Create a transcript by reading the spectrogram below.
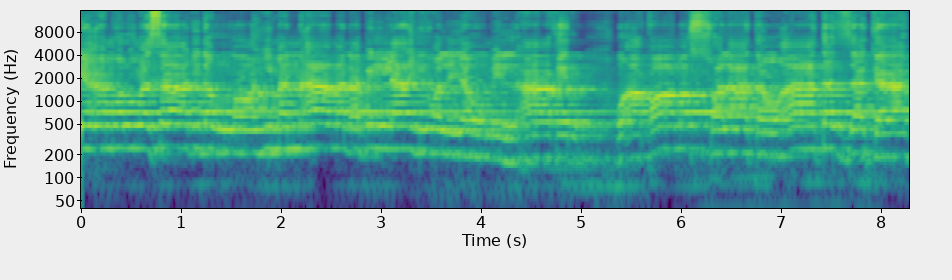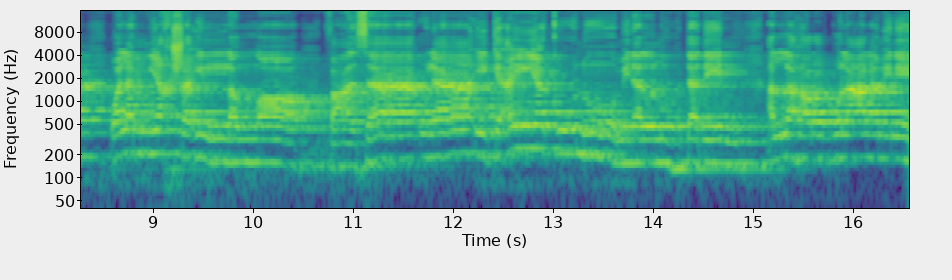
ইয়ামুরু মাসাজিদাল্লাহি মান আখির ওয়া আকামাস সালাতা ওয়া আতাজ যাকাত ওয়া লাম ইয়াখশা ইল্লাল্লাহ ফাআসা উলাইকা আন ইয়াকুনু মিনাল মুহতাদিন আল্লাহ রাব্বুল আলামিনে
